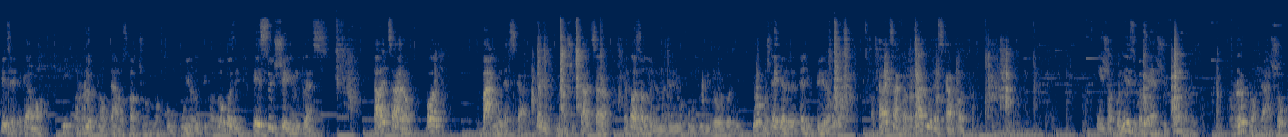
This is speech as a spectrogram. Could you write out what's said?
Képzeljétek el, ma mi a röplabdához kapcsolódóan fogunk újra Luffy-val dolgozni, és szükségünk lesz tálcára, vagy vágódeszkára, vagy egy másik tálcára, mert azzal nagyon-nagyon jól fogunk tudni dolgozni. Jó, most egyelőre tegyük félre oda a tálcákat, a vágódeszkákat, és akkor nézzük az első feladatot. A röplabdások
